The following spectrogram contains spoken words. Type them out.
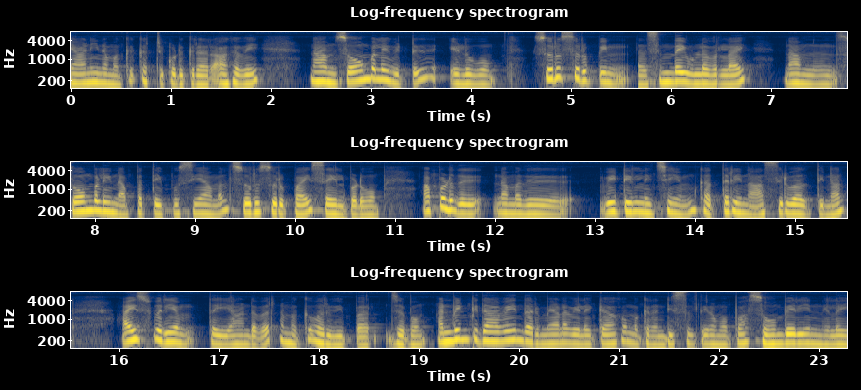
ஞானி நமக்கு கற்றுக் கொடுக்கிறார். ஆகவே நாம் சோம்பலை விட்டு எழுவோம். சுறுசுறுப்பின் சிந்தை உள்ளவர்களாய் நாம் சோம்பலின் அப்பத்தை புசியாமல் சுறுசுறுப்பாய் செயல்படுவோம். அப்பொழுது நமது வீட்டில் நிச்சயம் கத்தரின் ஆசீர்வாதத்தினால் ஐஸ்வர்யத்தை ஆண்டவர் நமக்கு வருவிப்பார். ஜெபம். அன்பின் பிதாவே இந்த அருமையான வேலைக்காக உமக்கு நன்றி செலுத்தினோமப்பா சோம்பேறியின் நிலை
